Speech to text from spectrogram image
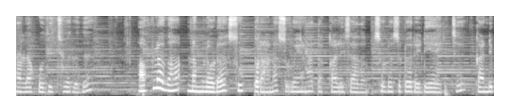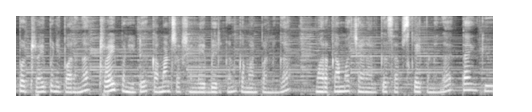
நல்லா கொதிச்சு வருது. அவ்வளோதான் நம்மளோட சூப்பரான சுவையான தக்காளி சாதம். சுட சுட ரெடி ஆயிடுச்சு. கண்டிப்பாக ட்ரை பண்ணி பாருங்கள் ட்ரை பண்ணிவிட்டு கமெண்ட் செக்ஷனில் எப்படி இருக்குன்னு கமெண்ட் பண்ணுங்கள் மறக்காமல் சேனலுக்கு சப்ஸ்கிரைப் பண்ணுங்கள் தேங்க்யூ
